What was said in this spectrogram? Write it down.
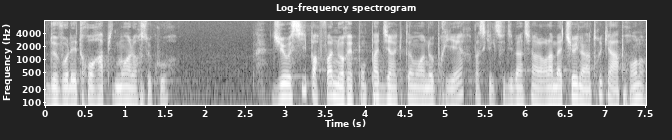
de voler trop rapidement à leur secours. Dieu aussi parfois ne répond pas directement à nos prières parce qu'il se dit, ben tiens, alors là Mathieu, il a un truc à apprendre,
